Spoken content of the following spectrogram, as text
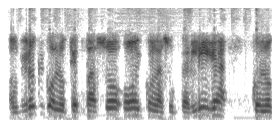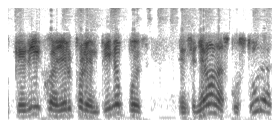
aunque creo que con lo que pasó hoy con la Superliga, con lo que dijo ayer Florentino, pues enseñaron las costuras.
